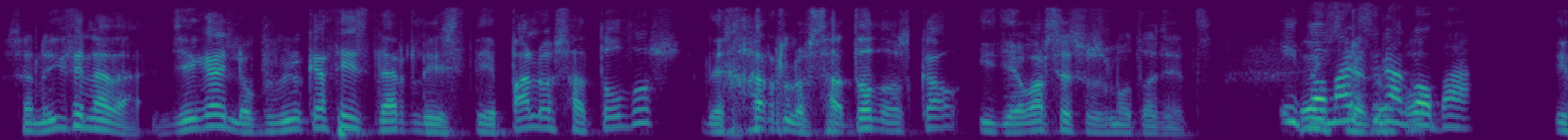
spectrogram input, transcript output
O sea, no dice nada. Llega y lo primero que hace es darles de palos a todos, dejarlos a todos cao y llevarse sus motojets. Y tomarse se una copa. Y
